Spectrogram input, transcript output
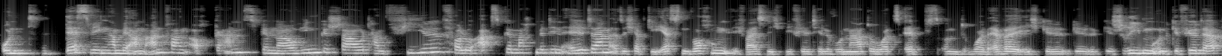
und deswegen haben wir am Anfang auch ganz genau hingeschaut, haben viel Follow-ups gemacht mit den Eltern. Also ich habe die ersten Wochen, ich weiß nicht, wie viel Telefonate, WhatsApps und whatever ich ge ge geschrieben und geführt habe,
